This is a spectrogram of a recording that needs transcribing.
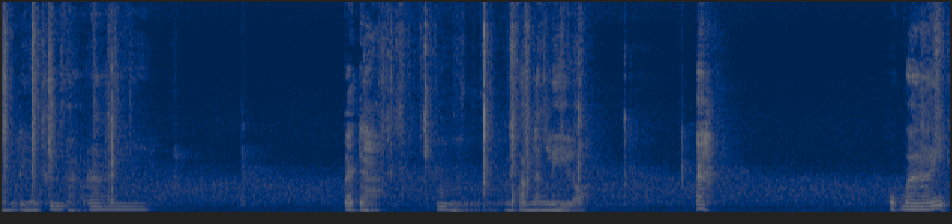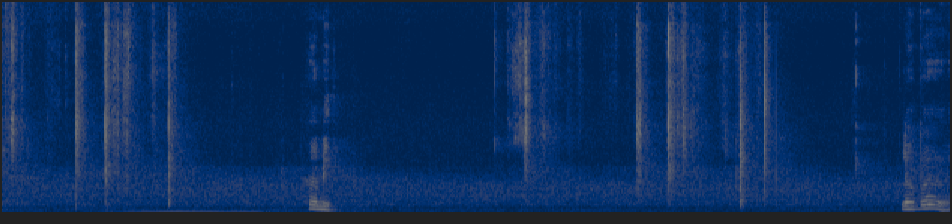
องเหรียญคืออะไร แปดดาบอืมมีความลังเลเหรอ อะหกไม้เฮอร์มิตเลเวอร์ อืม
